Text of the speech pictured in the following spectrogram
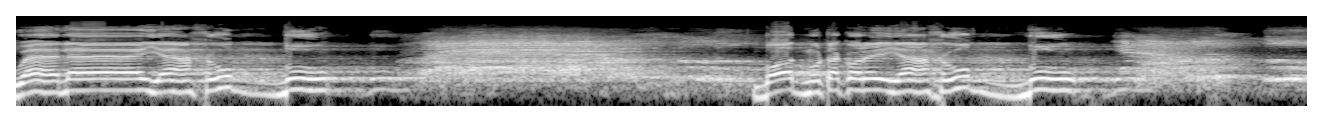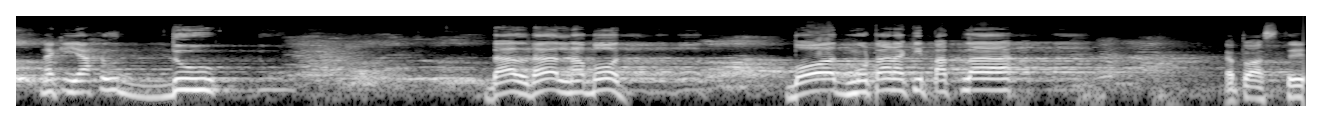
ولا يحض বদ মোটা করে ইয়াহুদ্দু নাকি ইয়াহুদ্দু ডাল ডাল না বদ বদ মোটা নাকি পাতলা এত আস্তে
